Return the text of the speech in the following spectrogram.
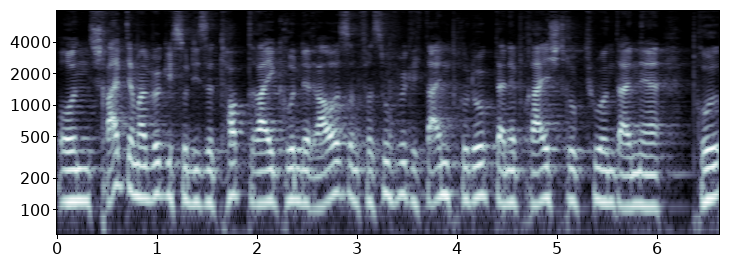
Und schreib dir mal wirklich so diese Top 3 Gründe raus und versuch wirklich dein Produkt, deine Preisstruktur und deine Pro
